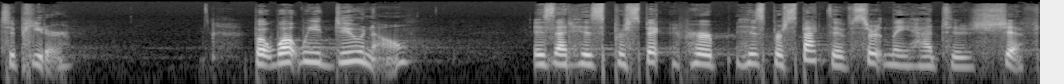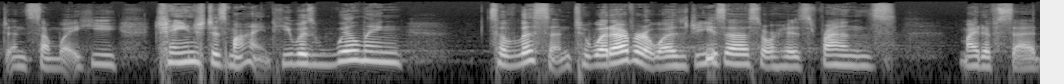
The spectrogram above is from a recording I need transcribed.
to Peter? But what we do know is that his, perspe- her, his perspective certainly had to shift in some way. He changed his mind. He was willing to listen to whatever it was Jesus or his friends might have said.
